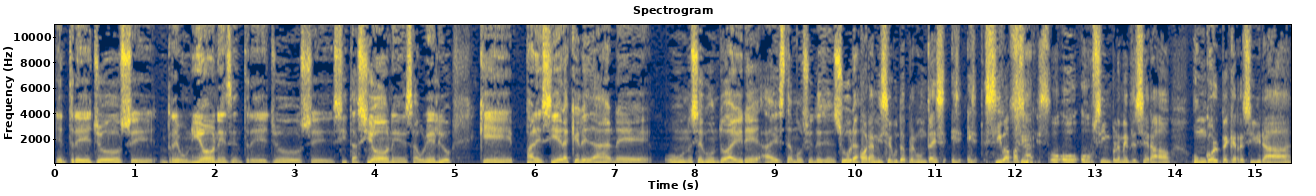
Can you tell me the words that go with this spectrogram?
Entre ellos eh, reuniones, entre ellos eh, citaciones, Aurelio, que pareciera que le dan eh, un segundo aire a esta moción de censura. Ahora, mi segunda pregunta es, ¿es- es- ¿sí va a pasar? Sí. O, o- o simplemente será un golpe que recibirá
